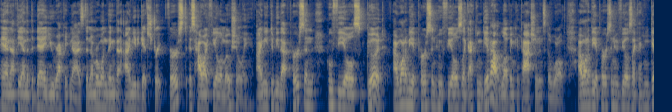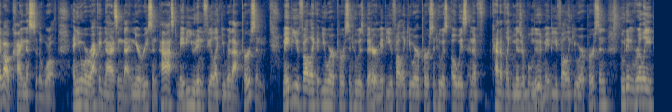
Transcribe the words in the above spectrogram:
And at the end of the day, you recognize the number one thing that I need to get straight first is how I feel emotionally I need to be that person who feels good. I want to be a person who feels like I can give out love and compassion into the world. I want to be a person who feels like I can give out kindness to the world. And you were recognizing that in your recent past, maybe you didn't feel like you were that person. Maybe you felt like you were a person who was bitter. Maybe you felt like you were a person who was always in a kind of like miserable mood. Maybe you felt like you were a person who didn't really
